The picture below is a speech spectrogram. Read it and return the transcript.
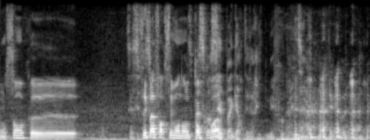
on sent que C'est pas forcément dans le temps Parce qu'on sait pas garder le rythme, mais faut pas dire.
